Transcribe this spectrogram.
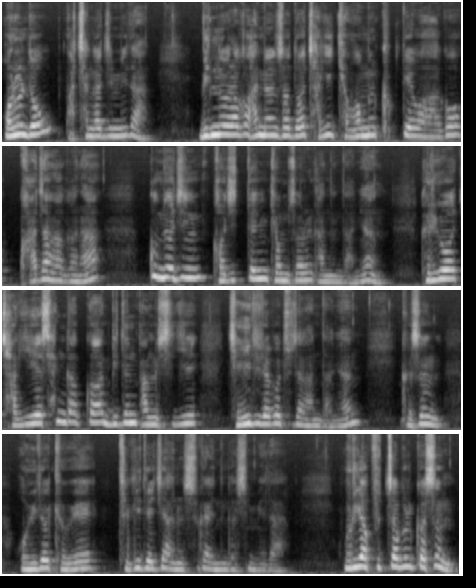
오늘도 마찬가지입니다. 믿노라고 하면서도 자기 경험을 극대화하고 과장하거나 꾸며진 거짓된 겸손을 갖는다면 그리고 자기의 생각과 믿은 방식이 제일이라고 주장한다면 그것은 오히려 교회에 득이 되지 않을 수가 있는 것입니다. 우리가 붙잡을 것은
